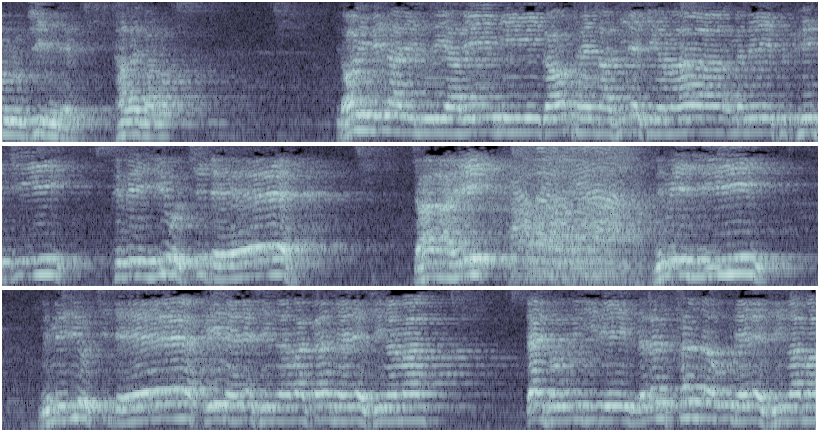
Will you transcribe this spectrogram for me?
လိုလိုဖြစ်နေတယ်ထားလိုက်ပါတော့ရောရည်ပေးတာလေလူတွေရာတွေနေကောင်းထိုင်တာဖြစ်တဲ့ချိန်မှာအမလေးဖေဖေကြီးဖေဖေကြီးကိုချစ်တယ်ကြားလာဟိကြားပါဗျာမိမိကြီးမိမိကြီးကိုချစ်တယ်ပေးနိုင်တဲ့အချိန်ကမှကမ်းနိုင်တဲ့အချိန်ကမှ တိုက်ပုံကြီးတွေလည်းလည်းဆန်းဆန်းဦးနေတဲ့အချိန်ကမှ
